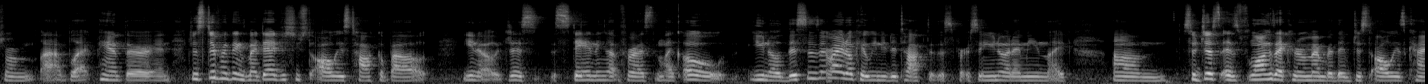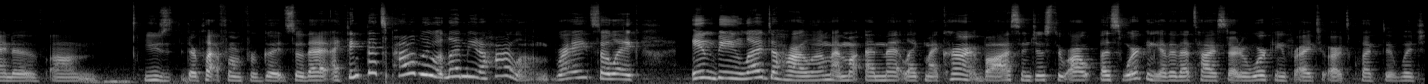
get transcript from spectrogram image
from uh, black panther and just different things. My dad just used to always talk about you know just standing up for us and like oh you know this isn't right. Okay we need to talk to this person. You know what i mean? Like um so just as long as i can remember they've just always kind of um used their platform for good. So that i think that's probably what led me to harlem right? So like in being led to Harlem, I, I met like my current boss, and just through our, us working together, that's how I started working for I2 Arts Collective, which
